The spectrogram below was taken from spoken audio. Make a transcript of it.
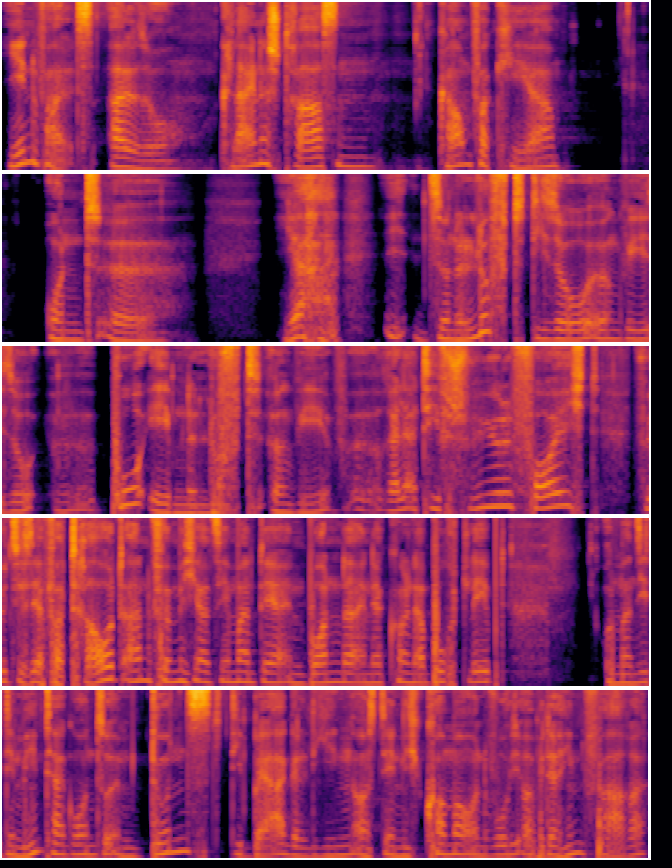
Jedenfalls, also kleine Straßen, kaum Verkehr und äh, ja, so eine Luft, die so irgendwie so äh, Po-Ebene Luft, irgendwie äh, relativ schwül, feucht, fühlt sich sehr vertraut an für mich als jemand, der in Bonn da in der Kölner Bucht lebt. Und man sieht im Hintergrund so im Dunst die Berge liegen, aus denen ich komme und wo ich auch wieder hinfahre.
